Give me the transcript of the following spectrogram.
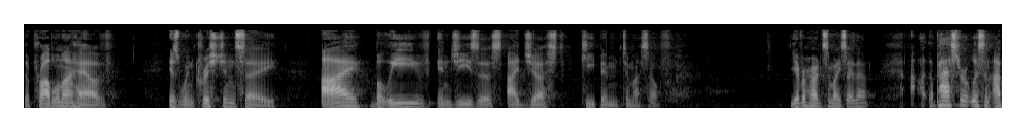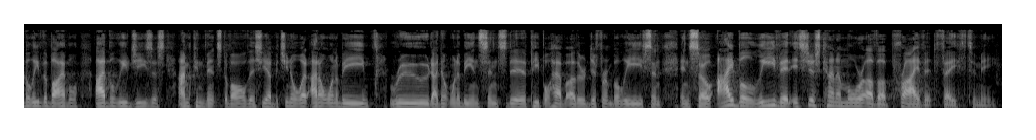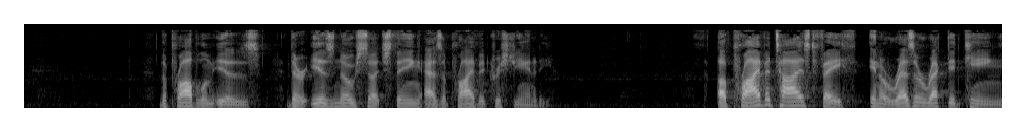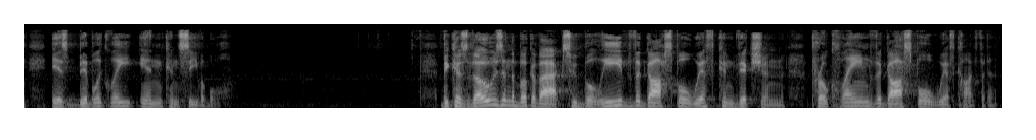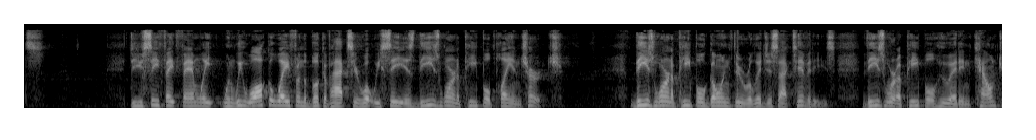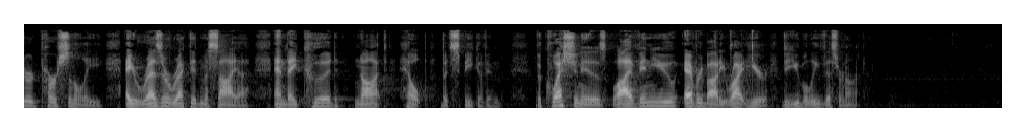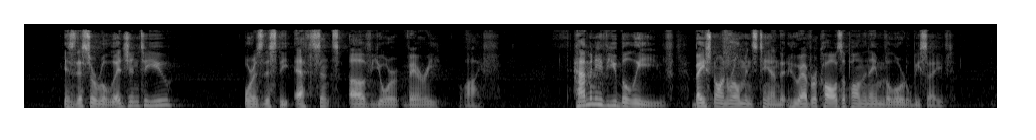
The problem I have is when Christians say, I believe in Jesus, I just keep him to myself. You ever heard somebody say that? Pastor, listen, I believe the Bible. I believe Jesus. I'm convinced of all this. Yeah, but you know what? I don't want to be rude. I don't want to be insensitive. People have other different beliefs. And, and so I believe it. It's just kind of more of a private faith to me. The problem is there is no such thing as a private Christianity. A privatized faith in a resurrected king is biblically inconceivable. Because those in the book of Acts who believed the gospel with conviction proclaimed the gospel with confidence. Do you see, faith family? When we walk away from the book of Acts here, what we see is these weren't a people playing church. These weren't a people going through religious activities. These were a people who had encountered personally a resurrected Messiah, and they could not help but speak of him. The question is live in you, everybody right here, do you believe this or not? Is this a religion to you? Or is this the essence of your very life? How many of you believe, based on Romans 10, that whoever calls upon the name of the Lord will be saved?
